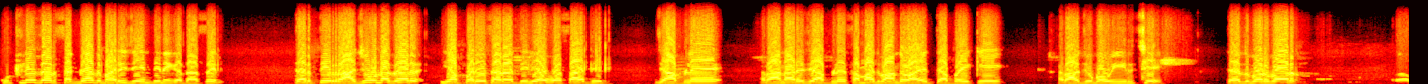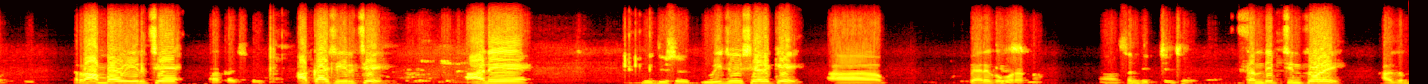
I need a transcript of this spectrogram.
कुठली जर सगळ्यात भारी जयंती निघत असेल तर ती राजीव नगर या परिसरातील या वसाहतीत जे आपले राहणारे जे आपले समाज बांधव आहेत त्यापैकी राजू भाऊ इरचे त्याचबरोबर रामभाऊ इरचे आकाश आकाश इरचे आणि विजू शेळके. अं, प्यारे को बोलत ना संदीप चिंचोळे. संदीप चिंचोळे. अजून?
